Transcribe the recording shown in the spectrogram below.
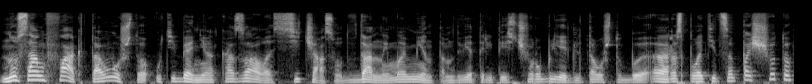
Но сам факт того, что у тебя не оказалось сейчас, вот в данный момент, там 2-3 тысячи рублей для того, чтобы э, расплатиться по счету,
